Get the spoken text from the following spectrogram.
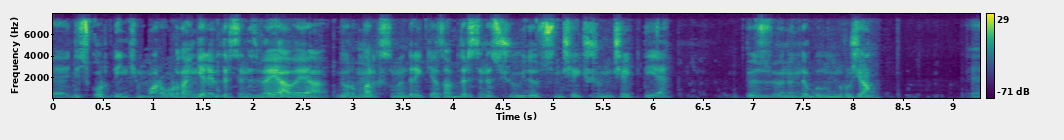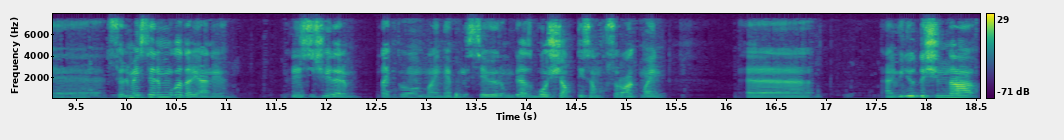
e, Discord linkim var. Oradan gelebilirsiniz veya veya yorumlar kısmına direkt yazabilirsiniz. Şu videosunu çek, şunu çek diye. Göz önünde bulunduracağım. Ee, söylemek isterim bu kadar yani. Beni teşekkür ederim. Like unutmayın. Hepinizi seviyorum. Biraz boş yaptıysam kusura bakmayın. Ee, yani video dışında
